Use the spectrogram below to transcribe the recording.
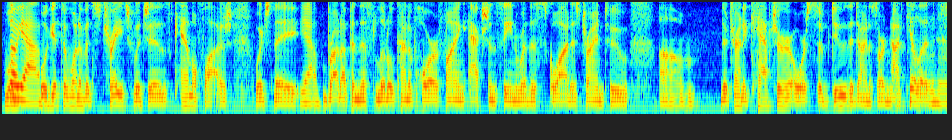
So, we'll, yeah. we'll get to one of its traits, which is camouflage, which they Yeah. brought up in this little kind of horrifying action scene where this squad is trying to, um, they're trying to capture or subdue the dinosaur, not kill it. Mm-hmm.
